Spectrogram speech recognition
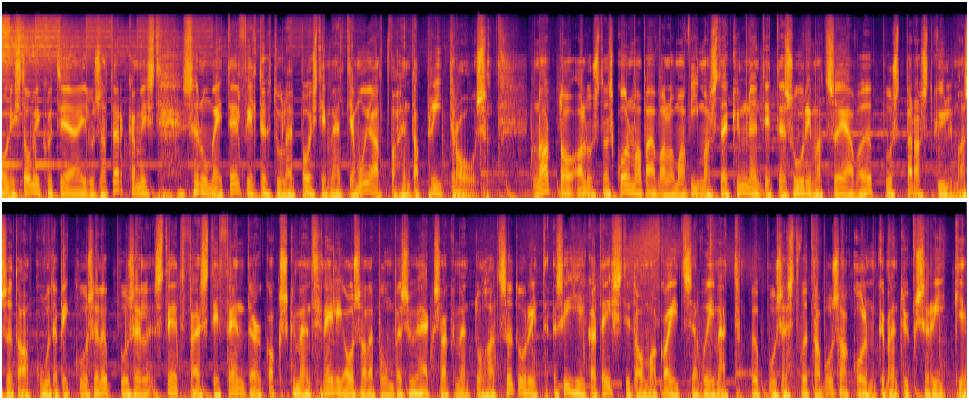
kaunist hommikut ja ilusat ärkamist. sõnumeid Delfilt, Õhtulehelt, Postimehelt ja mujalt vahendab Priit Roos. NATO alustas kolmapäeval oma viimaste kümnendite suurimat sõjaväeõppust pärast külma sõda. kuudepikkusel õppusel Steadfast Defender kakskümmend neli osaleb umbes üheksakümmend tuhat sõdurit sihiga testida oma kaitsevõimet. õppusest võtab osa kolmkümmend üks riiki,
